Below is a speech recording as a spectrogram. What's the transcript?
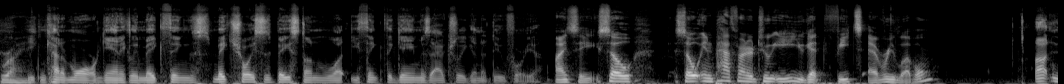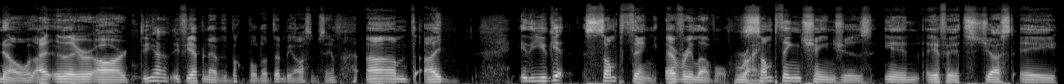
Right. you can kind of more organically make things make choices based on what you think the game is actually going to do for you I see. So, so in Pathfinder two E, you get feats every level. uh, no I, there are do you have if you happen to have the book pulled up that'd be awesome sam um, i you get something every level Right. something changes in if it's just a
